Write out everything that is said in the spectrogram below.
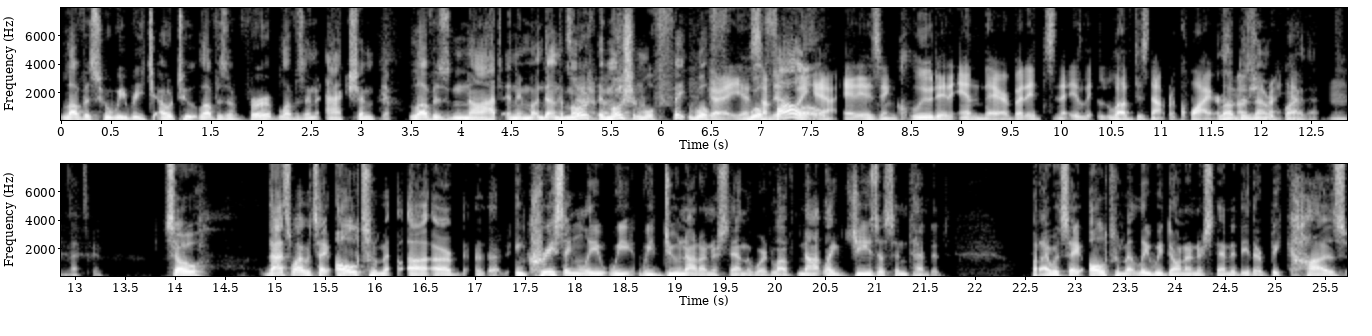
Love is who we reach out to. Love is a verb. Love is an action. Yep. Love is not an emo- the mo- not emotion. emotion. will fit will Yeah, yeah, will something follow. Like, yeah, it is included in there, but it's it, love does not require. Love does emotion, not right? require Yeah. that. Mm, that's good. So that's why I would say ultimate uh, or, uh, increasingly we we do not understand the word love, not like Jesus intended. But I would say ultimately we don't understand it either because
